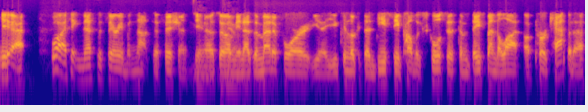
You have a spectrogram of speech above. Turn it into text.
Yeah, well, I think necessary but not sufficient. You know, so yeah. I mean, as a metaphor, you know, you can look at the DC public school system. They spend a lot uh, per capita,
